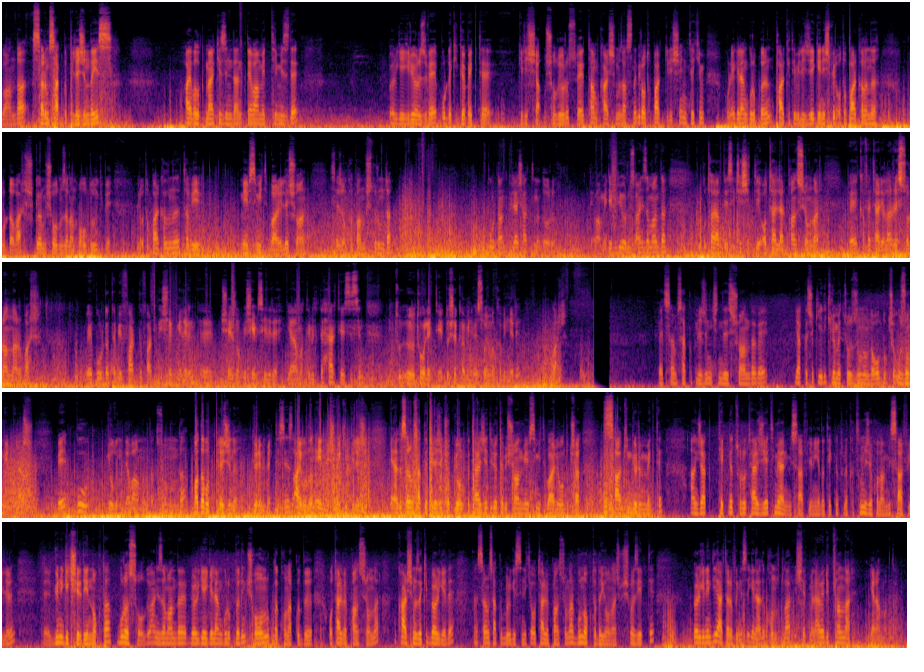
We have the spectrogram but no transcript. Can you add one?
Şu anda Sarımsaklı plajındayız. Ayvalık merkezinden devam ettiğimizde bölgeye giriyoruz ve buradaki göbekte giriş yapmış oluyoruz ve tam karşımız aslında bir otopark girişi. Nitekim buraya gelen grupların park edebileceği geniş bir otopark alanı burada var. Şu görmüş olduğunuz alan olduğu gibi bir otopark alanı. Tabii mevsim itibariyle şu an sezon kapanmış durumda. Buradan plaj hattına doğru devam edebiliyoruz. Aynı zamanda bu tarafta ise çeşitli oteller, pansiyonlar ve kafeteryalar, restoranlar var. Ve burada tabii farklı farklı işletmelerin e, şezlong ve şemsiyeleri yer almakla birlikte her tesisin tu- e, tuvaleti, duşakabini ve soyunma kabinleri var. Evet Sarımsaklı plajın içindeyiz şu anda ve yaklaşık 7 kilometre uzunluğunda oldukça uzun bir plaj ve bu yolun devamında sonunda Badabut plajını görebilmektesiniz. Ayvalık'ın en meşhur iki plajı. Genelde Sarımsaklı plajı çok yoğunlukla tercih ediliyor. Tabii şu an mevsim itibariyle oldukça sakin görünmekte. Ancak tekne turu tercih etmeyen misafirlerin ya da tekne turuna katılmayacak olan misafirlerin e, günü geçirdiği nokta burası oluyor. Aynı zamanda bölgeye gelen grupların çoğunlukla konakladığı otel ve pansiyonlar bu karşımızdaki bölgede yani Sarımsaklı bölgesindeki otel ve pansiyonlar bu noktada yoğunlaşmış vaziyette. Bölgenin diğer tarafında ise genelde konutlar, işletmeler ve dükkanlar yer almakta.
